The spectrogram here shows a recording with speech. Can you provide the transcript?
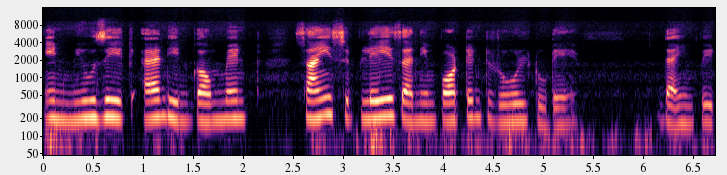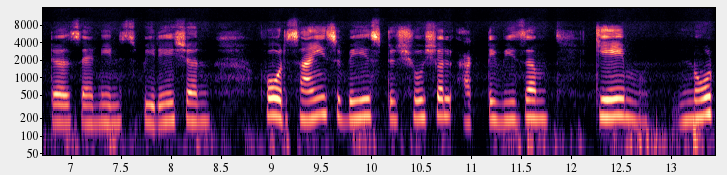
in music, and in government. Science plays an important role today. The impetus and inspiration for science based social activism came not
